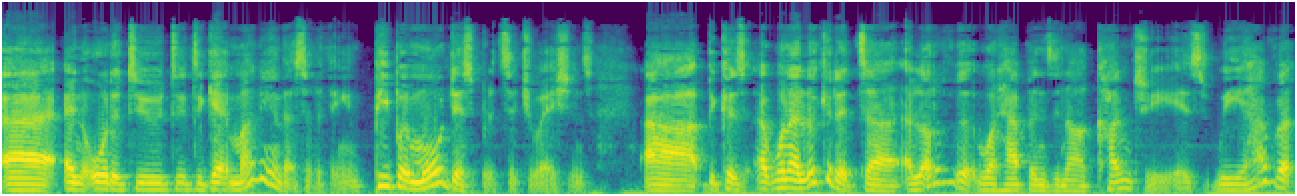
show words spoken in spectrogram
uh, in order to, to, to get money and that sort of thing. People in more desperate situations. Uh, because uh, when I look at it, uh, a lot of what happens in our country is we have a,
